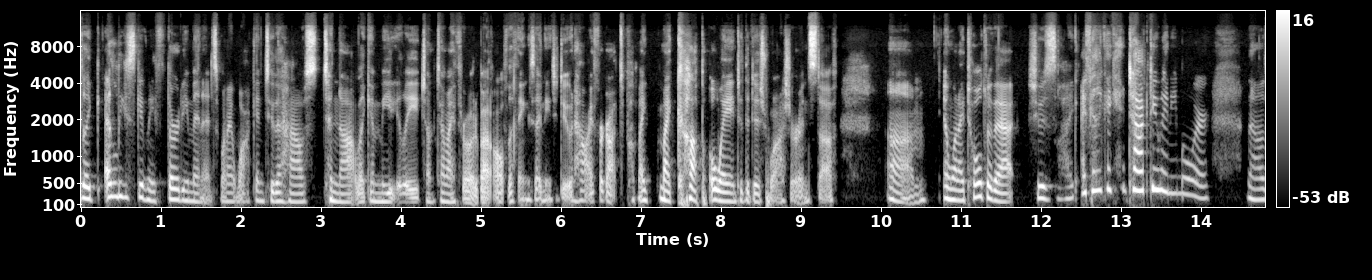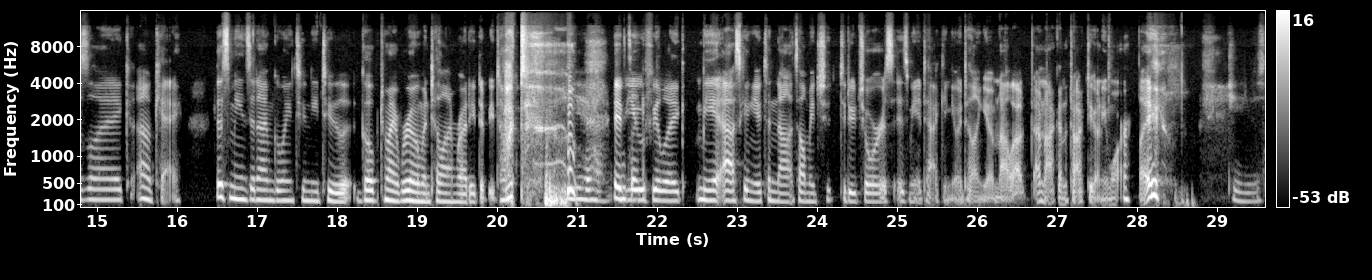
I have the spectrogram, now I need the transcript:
like at least give me 30 minutes when I walk into the house to not like immediately jump down my throat about all the things I need to do and how I forgot to put my my cup away into the dishwasher and stuff. Um and when I told her that, she was like, "I feel like I can't talk to you anymore." And I was like, "Okay. This means that I'm going to need to go to my room until I'm ready to be talked to." Yeah. if you like, feel like me asking you to not tell me ch- to do chores is me attacking you and telling you I'm not allowed I'm not going to talk to you anymore. Like jeez.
